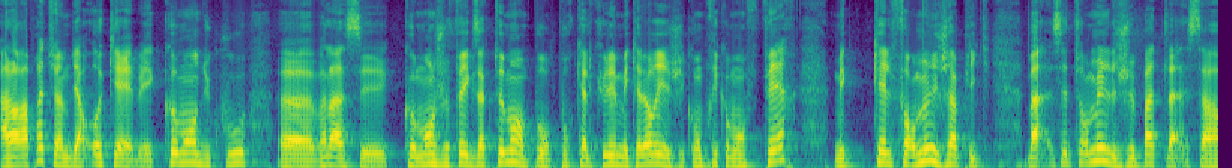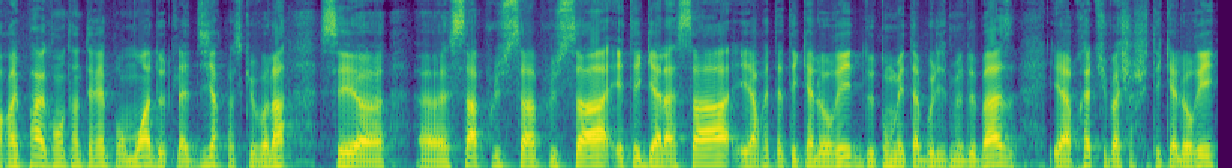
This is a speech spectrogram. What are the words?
Alors après, tu vas me dire, ok, mais comment du coup, euh, voilà, c'est comment je fais exactement pour pour calculer mes calories? J'ai compris comment faire, mais quelle formule j'applique? Bah cette formule, je vais pas te la, ça aurait pas grand intérêt pour moi de te la dire parce que voilà, c'est euh, ça plus ça plus ça est égal à ça, et après tu as tes calories de ton métabolisme de base, et après tu vas chercher tes calories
